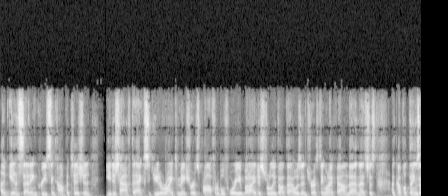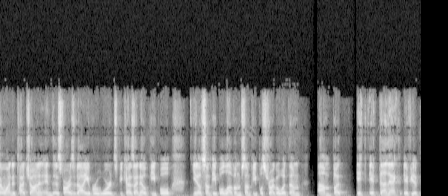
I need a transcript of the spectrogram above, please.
against that increase in competition. You just have to execute it right to make sure it's profitable for you. But I just really thought that was interesting when I found that. And that's just a couple things I wanted to touch on and, and as far as value of rewards, because I know people, you know, some people love them, some people struggle with them. Um, but if, if done, if you,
